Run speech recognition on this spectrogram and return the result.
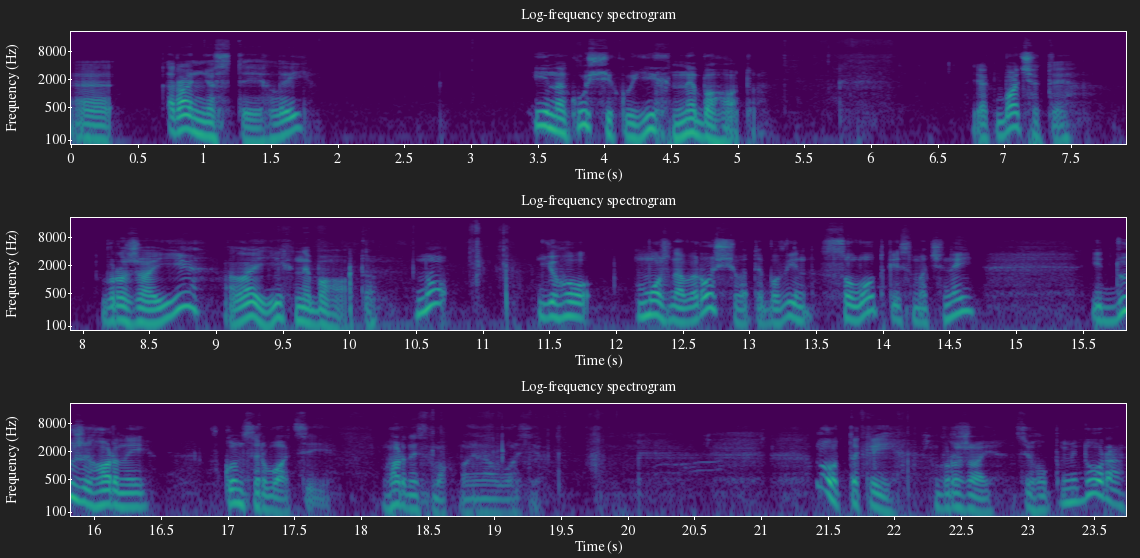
Е, ранньостиглий. І на кущику їх небагато. Як бачите, врожай є, але їх небагато. Ну, його можна вирощувати, бо він солодкий, смачний і дуже гарний в консервації. Гарний смак має на увазі. Ну, от такий врожай цього помідора.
